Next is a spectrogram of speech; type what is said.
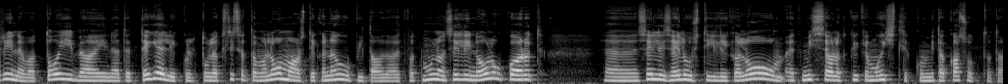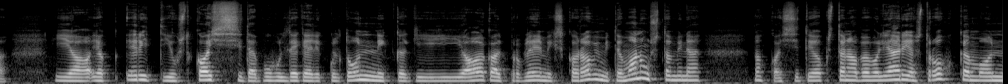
erinevad toimeained, et tegelikult tuleks lihtsalt oma loomaarstiga nõu pidada, et vot mul on selline olukord äh,, sellise elustiiliga loom, et mis see oleks kõige mõistlikum, mida kasutada. ja, ja eriti just kasside puhul tegelikult on ikkagi aeg-ajalt probleemiks ka ravimite manustamine noh, kasside jaoks tänapäeval järjest rohkem on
